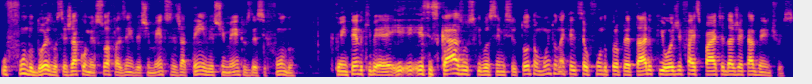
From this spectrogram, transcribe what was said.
O fundo 2, você já começou a fazer investimentos? Você já tem investimentos desse fundo? Porque eu entendo que é, esses casos que você me citou estão muito naquele seu fundo proprietário que hoje faz parte da GK Ventures.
